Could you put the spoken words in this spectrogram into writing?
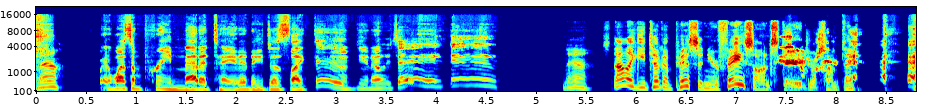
Yeah. It wasn't premeditated. He just like, dude, you know, he's hey, dude. Yeah. It's not like he took a piss in your face on stage or something.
